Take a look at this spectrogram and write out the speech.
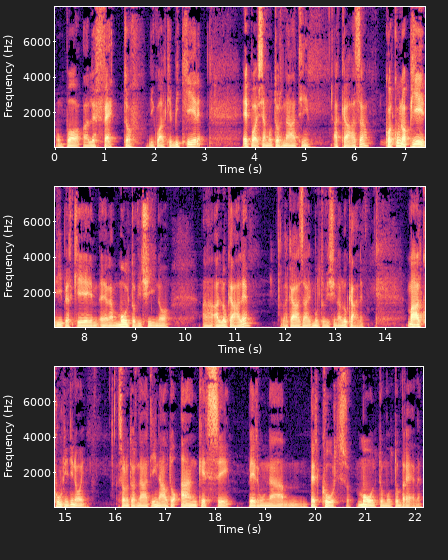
un po' l'effetto di qualche bicchiere. E poi siamo tornati a casa, qualcuno a piedi perché era molto vicino uh, al locale, la casa è molto vicina al locale, ma alcuni di noi sono tornati in auto anche se per un um, percorso molto molto breve,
